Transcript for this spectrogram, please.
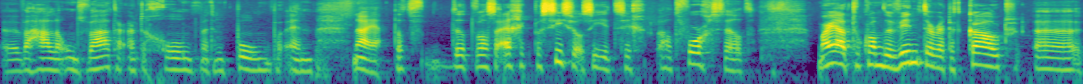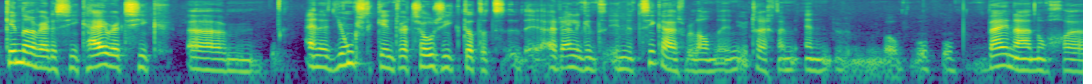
eh, we halen ons water uit de grond met een pomp. En nou ja, dat, dat was eigenlijk precies zoals hij het zich had voorgesteld. Maar ja, toen kwam de winter, werd het koud. eh, kinderen werden ziek, hij werd ziek. ehm, en het jongste kind werd zo ziek dat het eh, uiteindelijk in het, in het ziekenhuis belandde in Utrecht. En, eh, op, op, op bijna nog eh,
